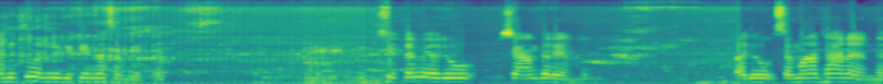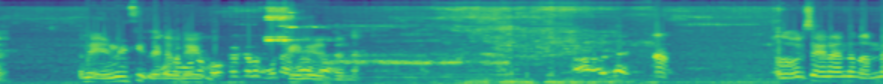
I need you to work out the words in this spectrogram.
അടുത്ത് വന്നിരിക്കുന്ന സമയത്ത് ചിത്രമേ ഒരു ശാന്തതയുണ്ട് ഒരു സമാധാനമുണ്ട് അത് എനിക്ക് വില ഫീൽ ചെയ്തിട്ടുണ്ട് ആ റോഡ് സൈഡാണ്ട് നല്ല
